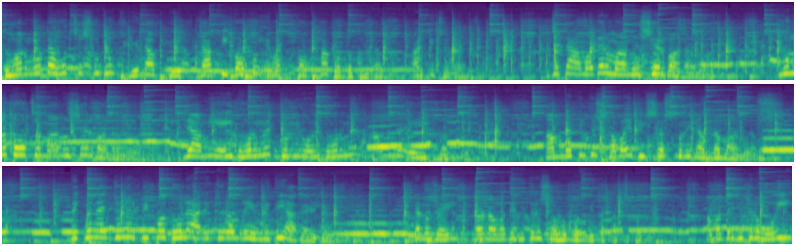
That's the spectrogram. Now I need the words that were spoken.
ধর্মটা হচ্ছে শুধু ভেদাভেদ, জাতিগত এবং তথাগত ভেদাভেদ, আর কিছু নয়। যেটা আমাদের মানুষের বানানো। মূলত হচ্ছে মানুষের বানানো। যে আমি এই ধর্মের, তুমি ওই ধর্মের, আমরা এই ধর্মের। আমরা কিন্তু সবাই বিশ্বাস করি যে আমরা মানুষ। দেখবেন একজনের বিপদ হলে আরেকজন আমরা এমনিতেই আগায় যাই। কেন যাই? কারণ আমাদের ভিতরে সহমর্মিতা কাজ করে। আমাদের ভিতরে ওই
